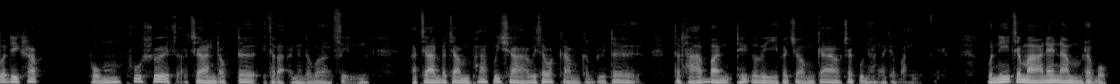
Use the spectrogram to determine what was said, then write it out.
วัสดีครับ ผมผู้ช่วยศาสตราจารย์ ดร อิสระอนันตวราศิลป์อาจารย์ประจำภาควิชาวิศวกรรมคอมพิวเตอร์ สถาบันเทคโนโลยีพระจอมเกล้าเจ้าคุณทหารลากบังวันนี้จะมาแนะนำระบบ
